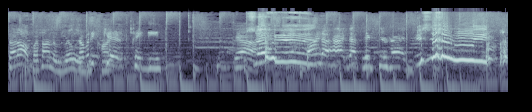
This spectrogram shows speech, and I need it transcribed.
Shut up! I found a village. Nobody you cunt. cares, Piggy. Yeah. So rude! Find a hat that fits your head. You're!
